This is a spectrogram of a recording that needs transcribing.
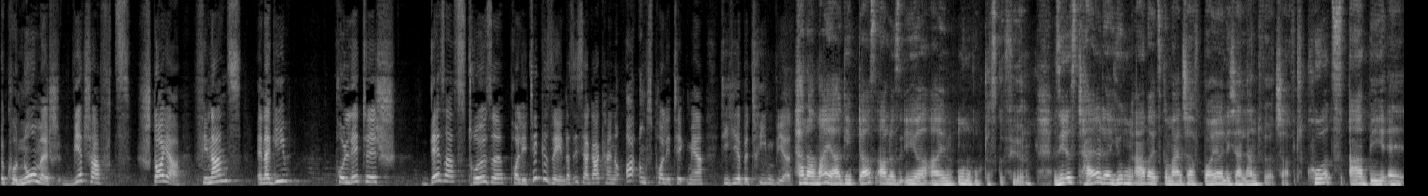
ökonomisch, wirtschafts-, steuer-, finanz-, energiepolitisch desaströse Politik gesehen. Das ist ja gar keine Ordnungspolitik mehr, die hier betrieben wird. Hanna Meyer gibt das alles eher ein ungutes Gefühl. Sie ist Teil der Jungen Arbeitsgemeinschaft bäuerlicher Landwirtschaft, kurz ABL.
